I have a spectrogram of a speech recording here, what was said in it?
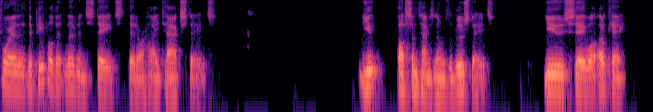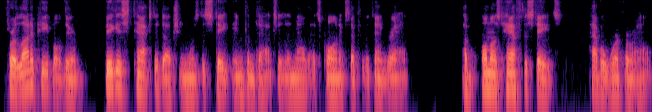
for the, people that live in states that are high tax states, you, or sometimes known as the blue states, you say, well, okay, for a lot of people, their biggest tax deduction was the state income taxes, and now that's gone except for the ten grand. Uh, Almost half the states have a workaround.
